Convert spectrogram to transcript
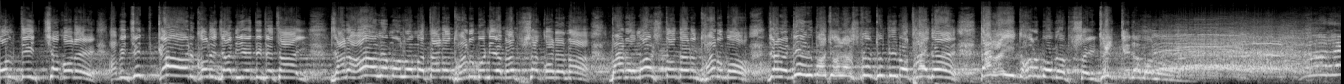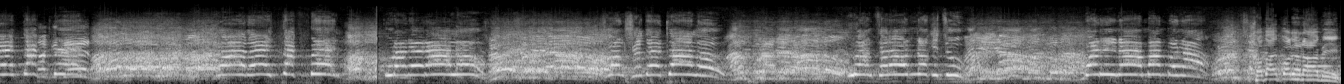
বলতে ইচ্ছা করে, আমি চিৎকার করে জানিয়ে দিতে চাই, যারা আলেম ওলামা তারা ধর্ম নিয়ে ব্যবসা করে না, বারো মাস তাদের ধর্ম, যারা নির্বাচন আসলে টুপি মাথায় দেয়, তারাই ধর্ম ব্যবসায়ী, ঠিক কিনা বলো? আলো সংসদের আলো কোরআন ছাড়া অন্য কিছু মানি না মানব না সবাই পড়ে না আমিন।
